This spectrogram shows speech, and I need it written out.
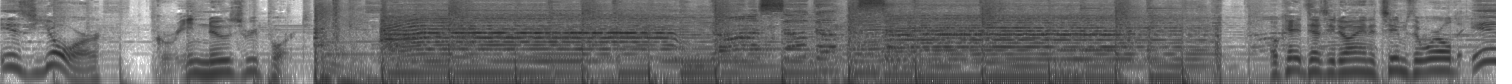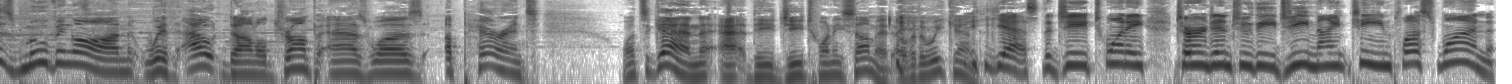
is your Green News Report. Okay, Desi Doyen, it seems the world is moving on without Donald Trump, as was apparent once again at the G20 summit over the weekend. Yes, the G20 turned into the G19 plus one.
